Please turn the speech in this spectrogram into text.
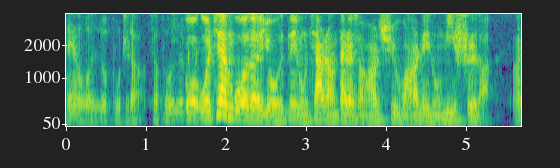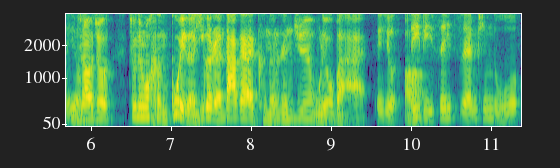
呀？我我不知道，小朋友能我我见过的有那种家长带着小孩儿去玩那种密室的，哎呦你知道就就那种很贵的，一个人大概可能人均五六百。哎呦啊，A B C 自然拼读，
